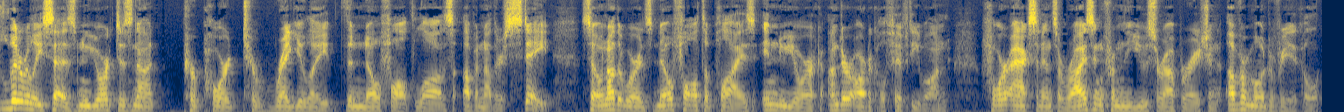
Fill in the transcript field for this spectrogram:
literally says New York does not purport to regulate the no fault laws of another state. So, in other words, no fault applies in New York under Article 51 for accidents arising from the use or operation of a motor vehicle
